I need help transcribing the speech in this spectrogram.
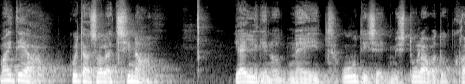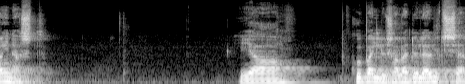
Ma ei tea, kuidas oled sina jälginud neid uudiseid, mis tulevad Ukrainast. ja kui palju sa oled üleüldse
